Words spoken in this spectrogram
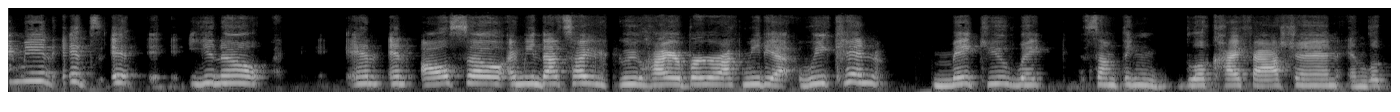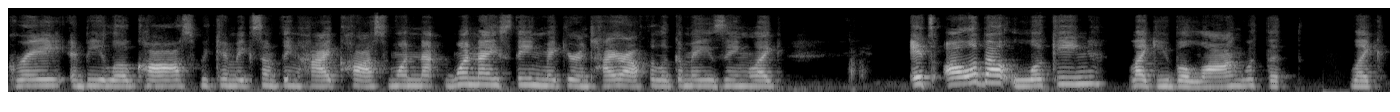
I mean, it's it, you know, and and also, I mean, that's how you hire Burger Rock Media. We can make you make something look high fashion and look great and be low cost. We can make something high cost. One one nice thing, make your entire outfit look amazing. Like it's all about looking like you belong with the like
